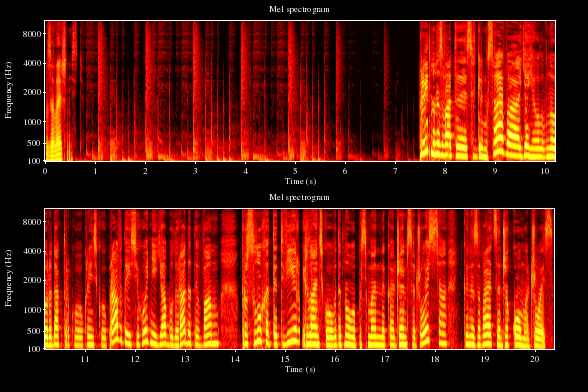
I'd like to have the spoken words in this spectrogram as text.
залежність. Привіт, мене звати Севгіль Мусаєва. Я є головною редакторкою Української правди. І сьогодні я буду радити вам прослухати твір ірландського видатного письменника Джеймса Джойса, який називається Джакома Джойс.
